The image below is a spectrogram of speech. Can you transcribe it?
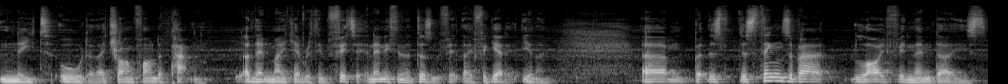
neat order. They try and find a pattern and then make everything fit it, and anything that doesn't fit, they forget it. You know. Um, but there's there's things about life in them days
